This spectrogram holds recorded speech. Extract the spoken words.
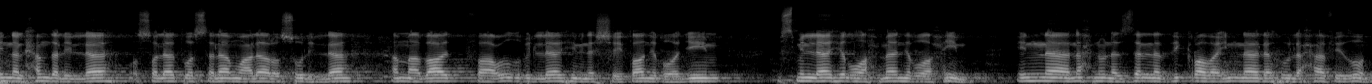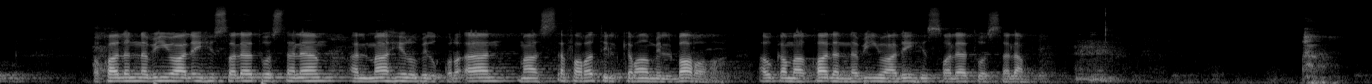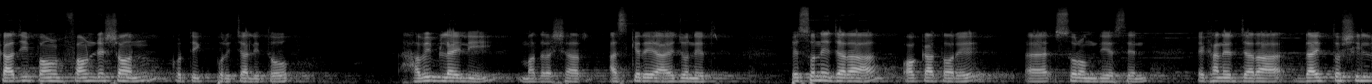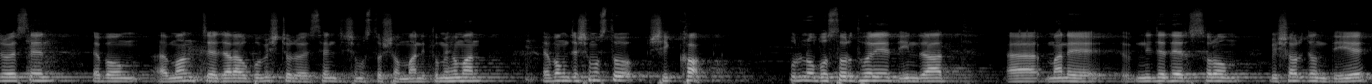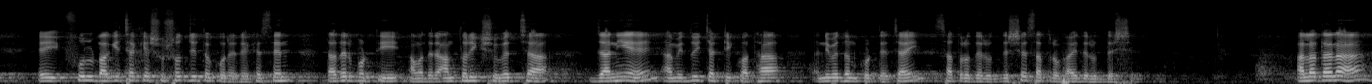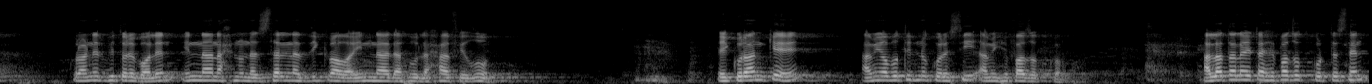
إن الحمد لله والصلاة والسلام على رسول الله. أما بعد فأعوذ بالله من الشيطان الرجيم. بسم الله الرحمن الرحيم. إنا نحن نزلنا الذكر وإنا له لحافظون. وقال النبي عليه الصلاة والسلام الماهر بالقرآن مع السفرة الكرام البررة. أو كما قال النبي عليه الصلاة والسلام. কাজী foundation কর্তৃক পরিচালিত হাবিব লাইলি মাদ্রাসার আজকের এই আয়োজনের পেছনে যারা অকাতরে শ্রম দিয়েছেন, এখানের যারা দায়িত্বশীল রয়েছেন এবং মঞ্চে যারা উপবিষ্ট রয়েছেন, যে সমস্ত সম্মানিত মেহমান এবং যে সমস্ত শিক্ষক, পূর্ণ বছর ধরে দিনরাত মানে নিজেদের শ্রম বিসর্জন দিয়ে এই ফুল বাগিচাকে সুসজ্জিত করে রেখেছেন। তাদের প্রতি আমাদের আন্তরিক শুভেচ্ছা জানিয়ে আমি দুই চারটি কথা নিবেদন করতে চাই ছাত্রদের উদ্দেশ্যে, ছাত্র ভাইদের উদ্দেশ্যে। আল্লাহ তালা কোরআনের ভিতরে বলেন, ইন্না নাহনু নাজ্জালনা যিকরা ওয়া ইন্না লাহু লাহাফিজুন এই কোরআনকে আমি অবতীর্ণ করেছি, আমি হেফাজত করব। আল্লাহ তালা এটা হেফাজত করতেছেন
